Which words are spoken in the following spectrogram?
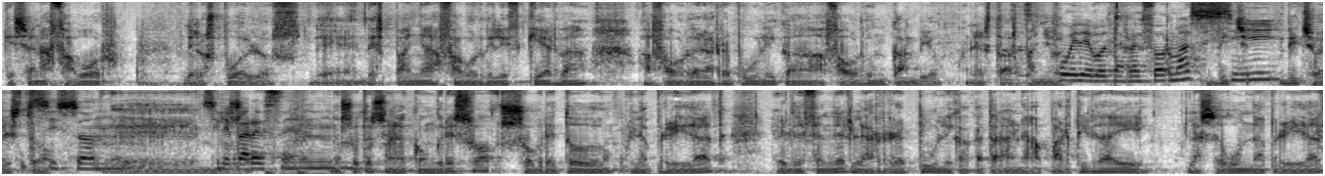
que sean a favor de los pueblos de, de España, a favor de la izquierda, a favor de la República, a favor de un cambio en el Estado español. Puede votar reformas Dicho- si, dicho esto, si, son, eh, si le parecen... Nosotros en el Congreso, sobre todo, la prioridad es defender la República Catalana. A partir de ahí, la segunda prioridad,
